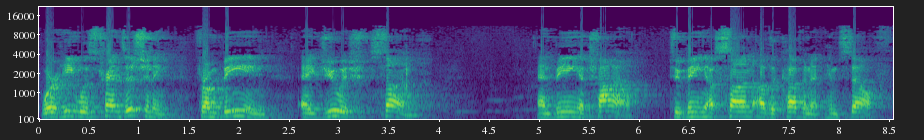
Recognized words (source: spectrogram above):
where he was transitioning from being a Jewish son and being a child to being a son of the covenant himself.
